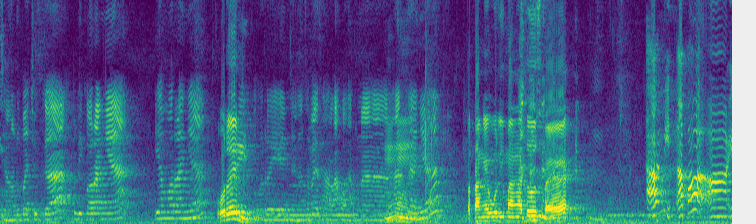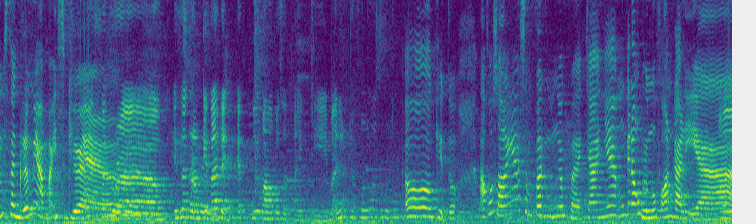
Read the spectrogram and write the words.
Jangan lupa juga beli korannya yang warnanya Urin. orange, jangan sampai salah warna. Hmm. Harganya Petangnya wu 500, Pak. Ah nih apa ah, Instagramnya apa Instagram? Instagram. Instagram kita ada @newmalangpost.id. Mbak ini udah follow aku belum? Oh gitu. Aku soalnya sempat ngebacanya, mungkin aku belum move on kali ya. Oh,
